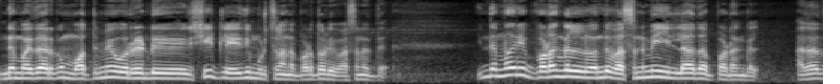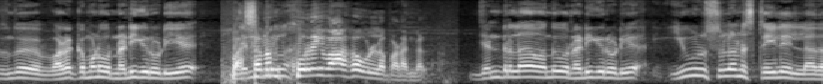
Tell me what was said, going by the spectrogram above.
இந்த மாதிரி தான் இருக்கும். மொத்தமே ஒரு ரெண்டு ஷீட்டில் எழுதி முடிச்சலாம் அந்த படத்தோடைய வசனத்தை. இந்த மாதிரி படங்கள் வந்து வசனமே இல்லாத படங்கள். அதாவது வந்து வழக்கமான ஒரு நடிகருடைய வசனம் குறைவாக உள்ள படங்கள். ஜென்ரலாக வந்து ஒரு நடிகருடைய யூஸ்ஃபுல்லான ஸ்டைலே இல்லாத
